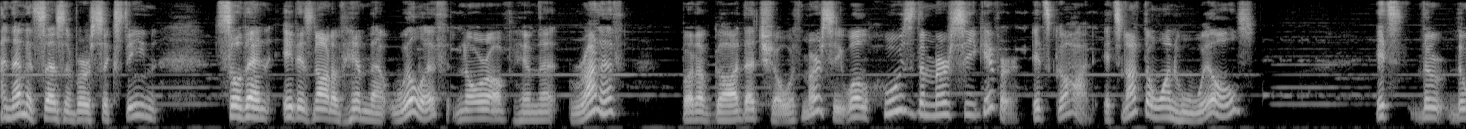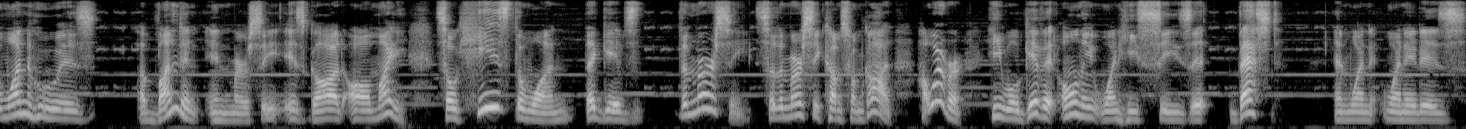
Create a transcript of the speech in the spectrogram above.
And then it says in verse 16, So then it is not of him that willeth, nor of him that runneth, but of God that showeth mercy. Well, who's the mercy giver? It's God. It's not the one who wills. It's the the one who is abundant in mercy is God Almighty. So he's the one that gives the mercy. So the mercy comes from God. However, he will give it only when he sees it best and when when it is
